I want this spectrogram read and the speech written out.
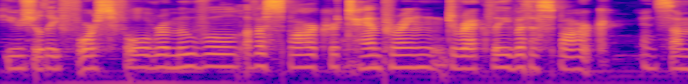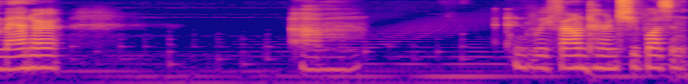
usually forceful removal of a spark or tampering directly with a spark in some manner. Um and we found her and she wasn't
